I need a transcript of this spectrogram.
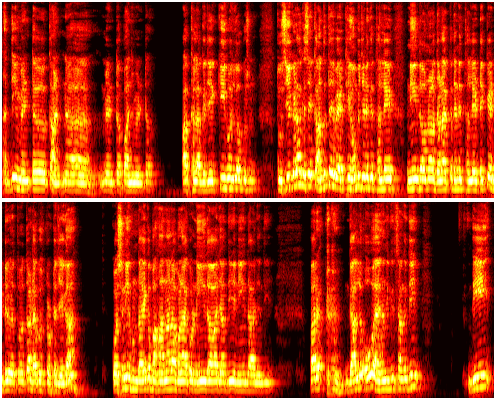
ਅੱਧੀ ਮਿੰਟ ਘੰਟ ਮਿੰਟ 5 ਮਿੰਟ, ਅੱਖ ਲੱਗ ਜੇ, ਕੀ ਹੋ ਜਾਊਗਾ ਕੁਛ ਤੁਸੀਂ ਕਿਹੜਾ ਕਿਸੇ ਕੰਧ ਤੇ ਬੈਠੇ ਹੋ ਵੀ ਜਿਹੜੇ ਕਿ ਥੱਲੇ ਨੀਂਦ ਆਉਣ ਨਾਲ ਧੜਕ ਦੇ ਥੱਲੇ ਟਿੱਕੇ ਤੁਹਾਡਾ ਕੁਝ ਟੁੱਟ ਜਾਏਗਾ ਕੁਛ ਨਹੀਂ ਹੁੰਦਾ, ਇੱਕ ਬਹਾਨਾ ਨਾ ਬਣਾ ਕੋ ਨੀਂਦ ਆ ਜਾਂਦੀ ਹੈ, ਨੀਂਦ ਆ ਜਾਂਦੀ ਹੈ। ਪਰ ਗੱਲ ਉਹ ਹੈ ਸੰਗਤ ਸੰਗਤ ਦੀ ਵੀ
